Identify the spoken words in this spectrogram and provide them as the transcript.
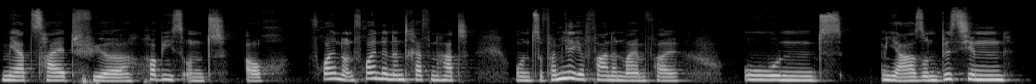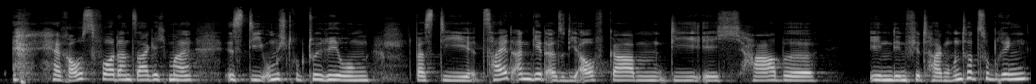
mehr Zeit für Hobbys und auch Freunde und Freundinnen treffen hat und zur Familie fahren in meinem Fall. Und ja, so ein bisschen herausfordernd, sage ich mal, ist die Umstrukturierung, was die Zeit angeht, also die Aufgaben, die ich habe, in den vier Tagen unterzubringen,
